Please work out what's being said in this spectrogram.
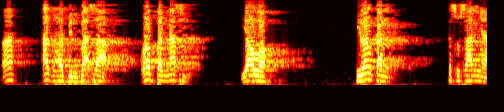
Hah? Adhabil ba'sa, Rabban nasi. Ya Allah, hilangkan kesusahannya,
